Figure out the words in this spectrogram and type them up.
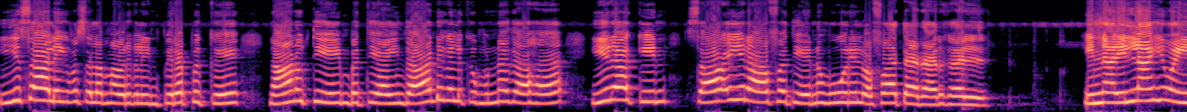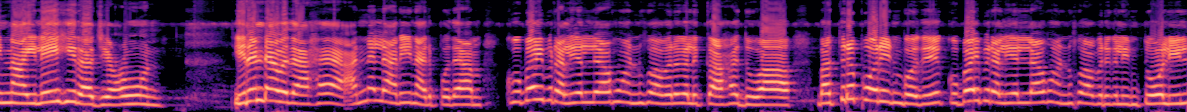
ஈசா அலைவசலம் அவர்களின் பிறப்புக்கு நானூற்றி ஐம்பத்தி ஐந்து ஆண்டுகளுக்கு முன்னதாக ஈராக்கின் சாயிர் ஆஃபத் என்னும் ஊரில் வஃத்தானார்கள். இன்னா இல்லாஹி இன்னா இலேஹி ராஜிஊன். இரண்டாவதாக அன்னலாரின் அற்புதம். குபைப் அலியல்லாஹு அன்ஹு அவர்களுக்காக துவா. பத்ர போரின் போது குபைப் அலியல்லாஹு அன்ஹு அவர்களின் தோளில்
